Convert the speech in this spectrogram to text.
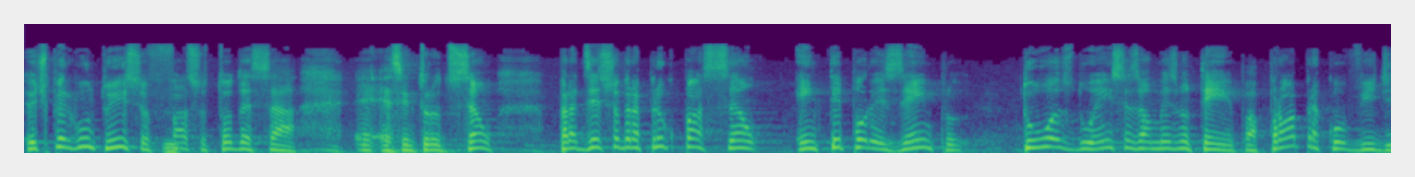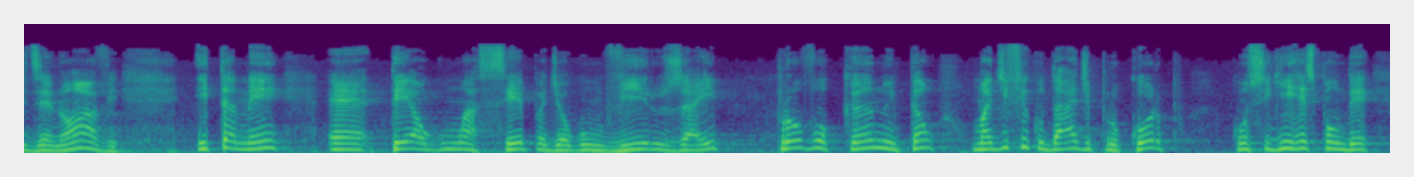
Eu te pergunto isso, eu faço toda essa, é, essa introdução para dizer sobre a preocupação em ter, por exemplo, duas doenças ao mesmo tempo, a própria Covid-19 e também é, ter alguma cepa de algum vírus aí, provocando então uma dificuldade para o corpo conseguir responder.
